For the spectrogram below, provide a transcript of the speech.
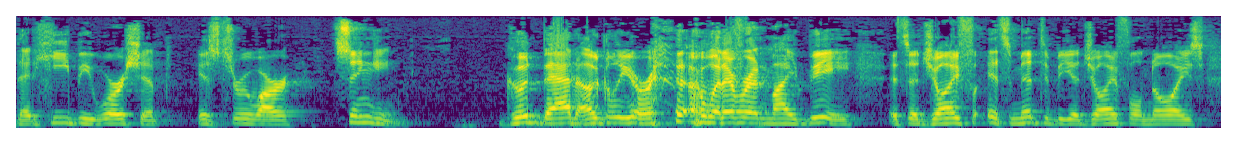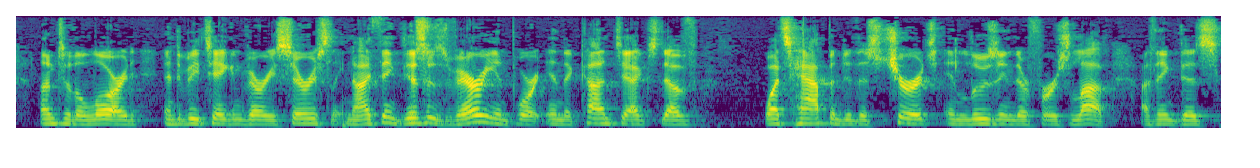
that He be worshiped is through our singing. Good, bad, ugly, or, or whatever it might be, it's, a joyful, it's meant to be a joyful noise unto the Lord and to be taken very seriously. Now, I think this is very important in the context of what's happened to this church in losing their first love. I think this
